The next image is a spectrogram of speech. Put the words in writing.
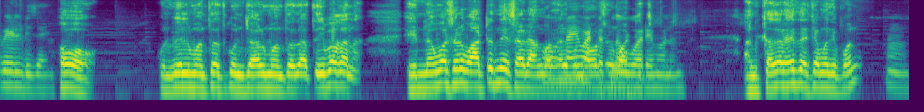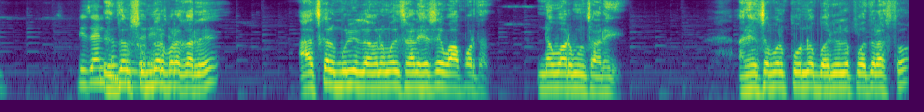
वेल डिझाईन. हो. कोण वेल म्हणतात कोण जाल म्हणतात आता हे बघा ना हे नवर साडी वाटत नाही साडी अंगावर हो, नाही नऊवार वाटत साडी नऊवार वाटते. आहे म्हणून. आणि कलर आहे त्याच्यामध्ये पण. डिझाईन एकदम सुंदर प्रकार. आहे आजकाल मुली लग्नामध्ये साडी ह्याचे वापरतात. नऊवार म्हणून साडी आणि ह्याचं पण पूर्ण भरलेलं पत्र असतो.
